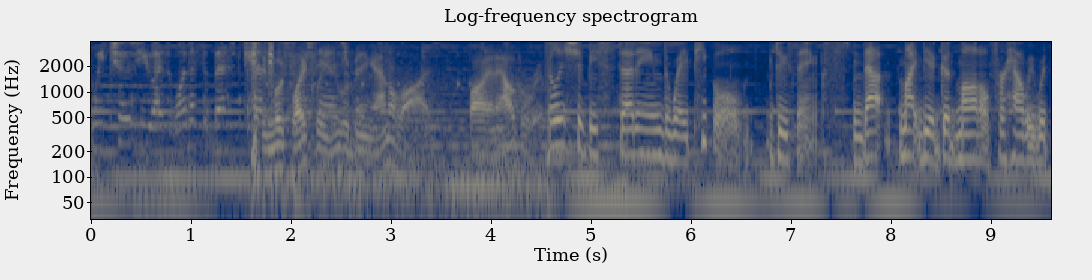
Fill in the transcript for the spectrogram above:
We chose you as one of the best candidates. And most likely you were being analyzed by an algorithm. Really should be studying the way people do things. That might be a good model for how we would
